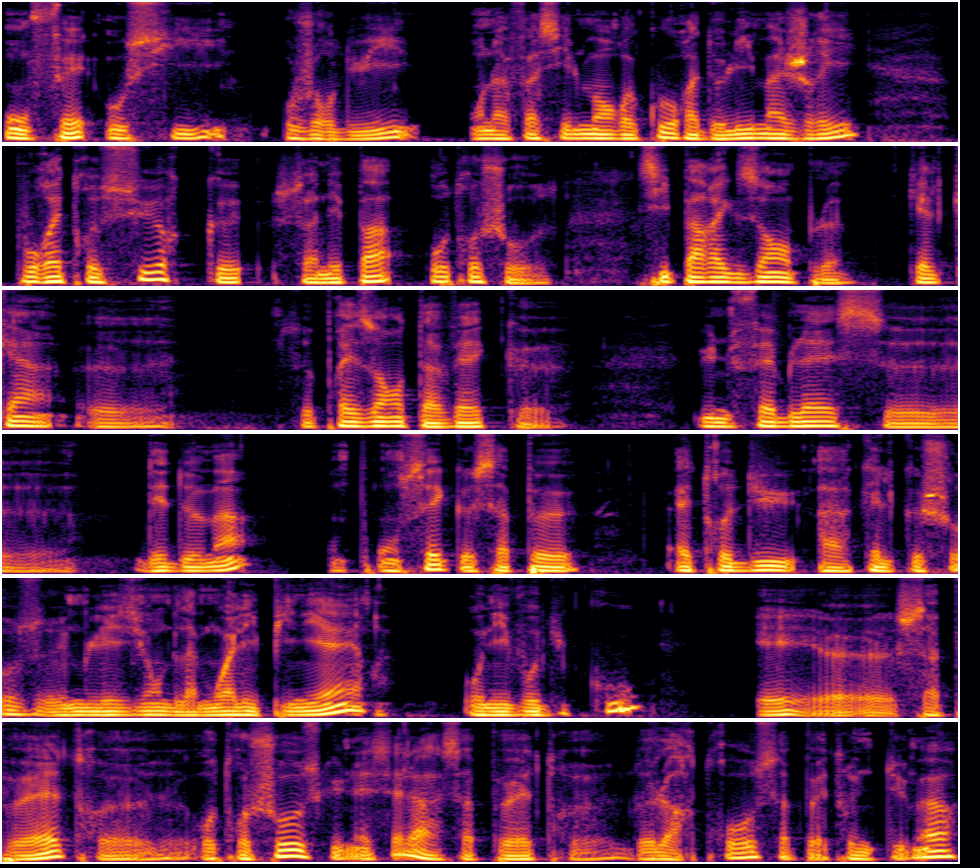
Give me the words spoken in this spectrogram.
on fait aussi aujourd'hui on a facilement recours à de l'imagerie pour être sûr que ça n'est pas autre chose. Si par exemple quelqu'un se présente avec une faiblesse des deux mains, on, sait que ça peut être dû à quelque chose, une lésion de la moelle épinière au niveau du cou, et euh, ça peut être autre chose qu'une SLA, ça peut être de l'arthrose, ça peut être une tumeur,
